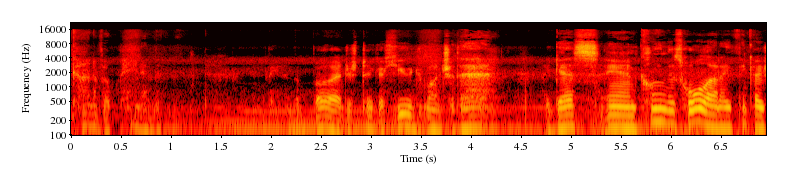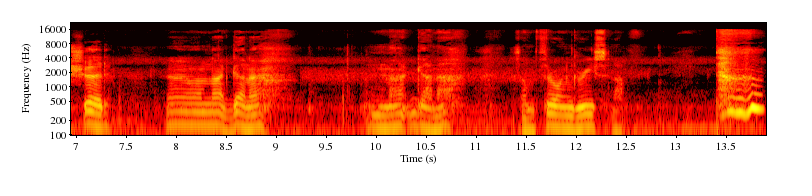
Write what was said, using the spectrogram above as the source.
kind of a pain in the pain in the butt. Just take a huge bunch of that I guess and clean this hole out. I think I should. No I'm not gonna. I'm not gonna. So I'm throwing grease in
